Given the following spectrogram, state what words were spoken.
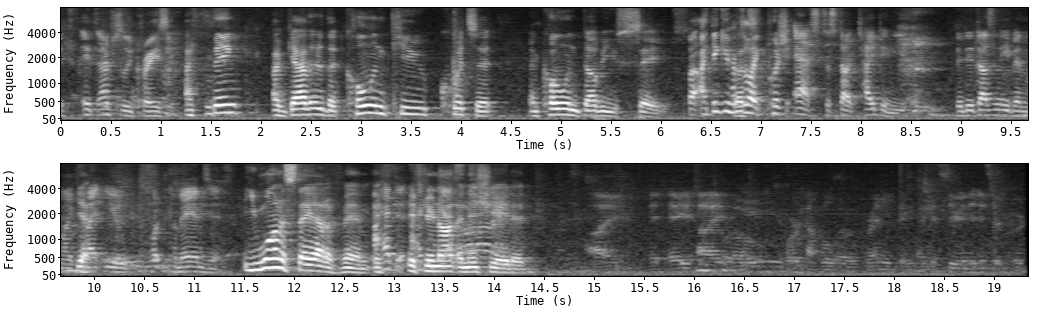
It's, it's absolutely crazy. I think I've gathered that colon Q quits it and colon W saves. But I think you have to like push S to start typing you. That it doesn't even like Yeah. let you put commands in. You want to stay out of Vim if, to- if you're not initiated. I, A, I, O, or capital O, or anything, like it's you're in the insert code.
